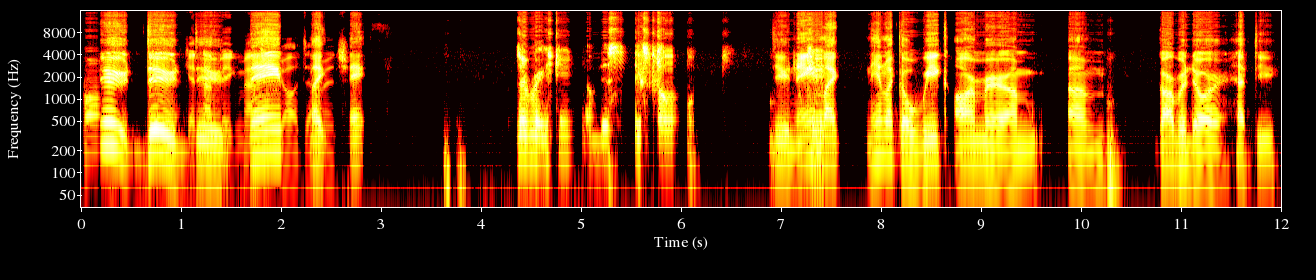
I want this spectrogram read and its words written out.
far. dude, dude, Get that dude. big magic name guard like, damage. name, observation of this expo. dude, name Okay. like, name like a weak armor, um, um, Garbodor, hefty.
